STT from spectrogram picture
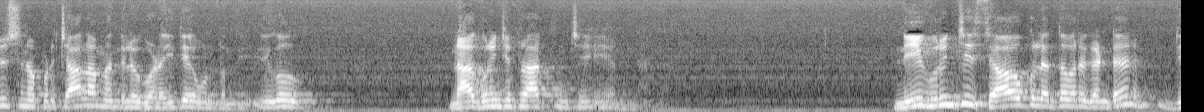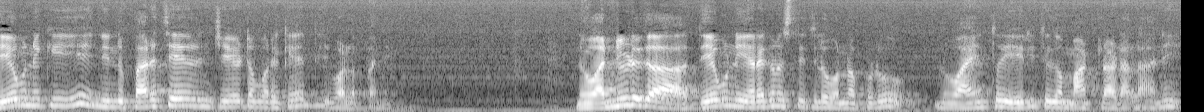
చూసినప్పుడు చాలా మందిలో కూడా ఇదే ఉంటుంది. ఇదిగో నా గురించి ప్రార్థన చేయి అన్నాడు. నీ గురించి సేవకులు ఎంతవరకు అంటే దేవునికి నిన్ను పరిచయం చేయటం వరకే వాళ్ళ పని. నువ్వు అన్యుడిగా దేవుణ్ణి ఎరగని స్థితిలో ఉన్నప్పుడు నువ్వు ఆయనతో ఏ రీతిగా మాట్లాడాలా అని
